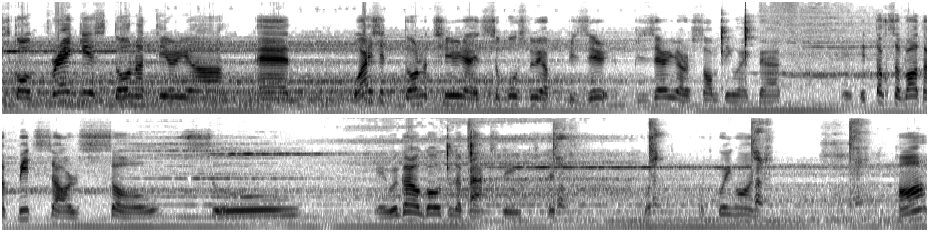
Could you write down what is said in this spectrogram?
It's called Frankie's Donuteria and why is it Donuteria? It's supposed to be a pizzer pizzeria or something like that. It, it, talks about a pizza or so. So okay, we're gonna go to the backstage. Let's, what going on? Huh?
